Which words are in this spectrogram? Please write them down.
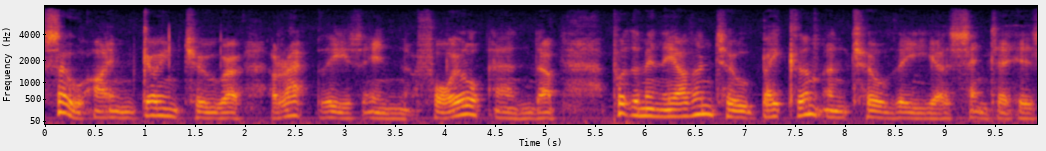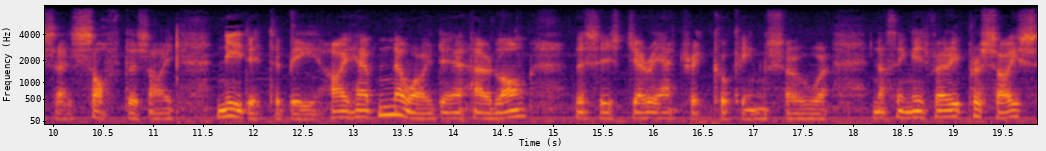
So I'm going to uh, wrap these in foil and uh, put them in the oven to bake them until the uh, center is as soft as I need it to be. I have no idea how long. This is geriatric cooking, so uh, nothing is very precise,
